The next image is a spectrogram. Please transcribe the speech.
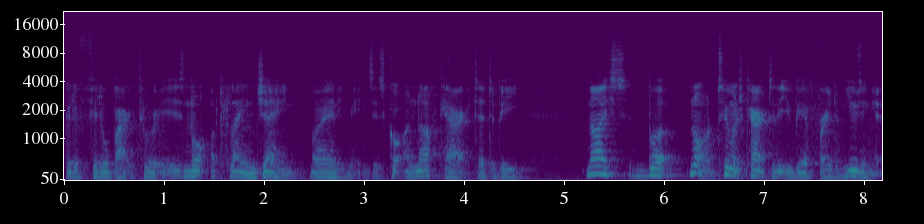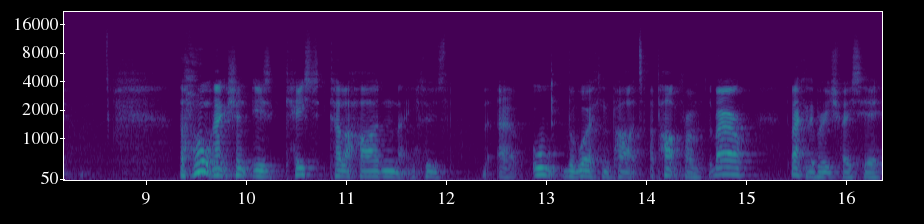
bit of fiddle back through it. It is not a plain Jane by any means. It's got enough character to be nice, but not too much character that you'd be afraid of using it. The whole action is case colour hardened. That includes uh, all the working parts apart from the barrel, the back of the breech face here,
